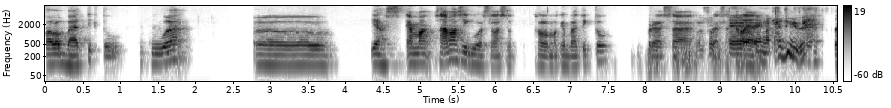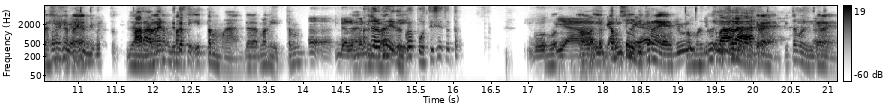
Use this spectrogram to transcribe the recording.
kalau batik tuh gua eh yang s- emang sama sih gua salah satu kalau pakai batik tuh berasa Langsung berasa kayak keren, enak aja gitu. berasa keren keren. gitu. Parah, Dalaman kan Itu- pasti hitam kan, dalaman hitam. Heeh, Dalaman tapi dalamnya itu gue putih sih tetep gue Gua- ya kalau hitam sih tergantung lebih ya. keren. Kalau dulu Kalau menurut hitam Parah. lebih keren. Hitam lebih keren.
